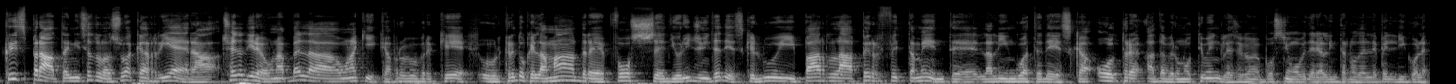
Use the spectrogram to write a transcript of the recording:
Chris Pratt ha iniziato la sua carriera, c'è da dire una bella una chicca, proprio perché uh, credo che la madre fosse di origini tedesche, lui parla perfettamente la lingua tedesca, oltre ad avere un ottimo inglese, come possiamo vedere all'interno del delle pellicole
